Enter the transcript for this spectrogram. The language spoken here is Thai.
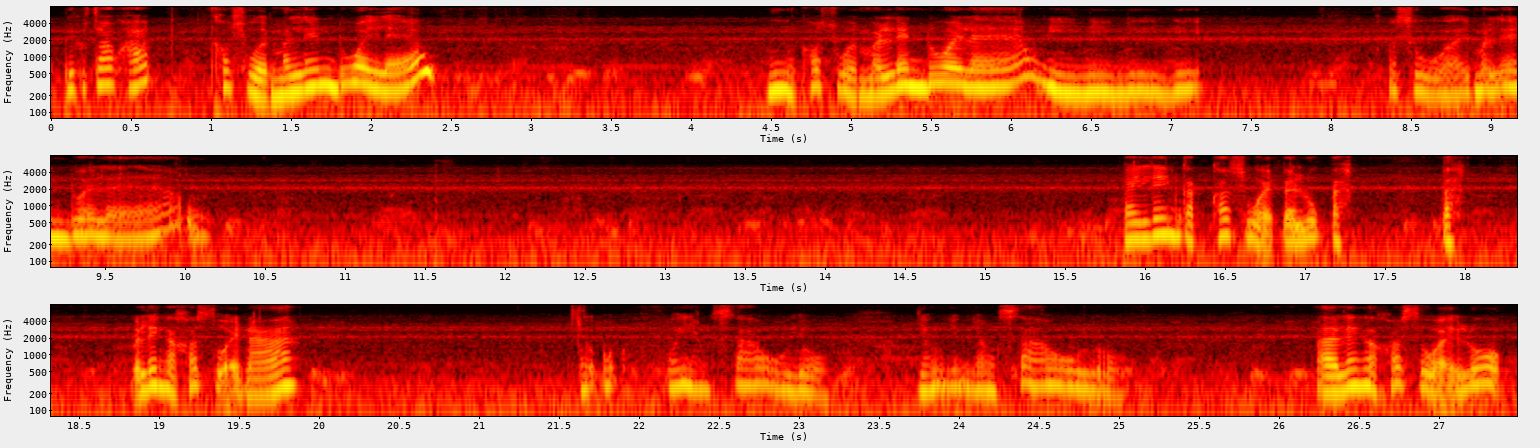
พี่เขาเจ้าครับเขาสวยมาเล่นด้วยแล้วอืมเขาสวยมาเล่นด้วยแล้ว นี่นี่นี่นี่เขาสวยมาเล่นด้วยแล้วไปเล่นกับข้าวสวยไปลูกไปไปไปเล่นกับข้าวสวยนะโอ้ยยังเศร้าอยู่ยังยังยังเศร้าอยู่ ไปเล่นกับข้าวสวยลูก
